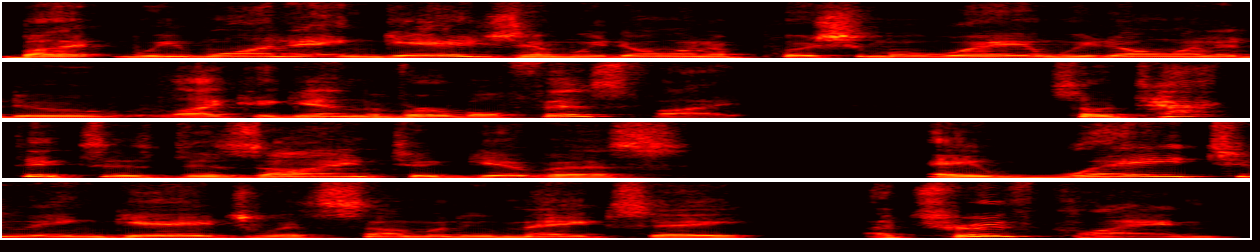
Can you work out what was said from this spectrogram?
but we want to engage them. We don't want to push them away, and we don't want to do, like, again, the verbal fist fight. So, tactics is designed to give us a way to engage with someone who makes a, a truth claim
